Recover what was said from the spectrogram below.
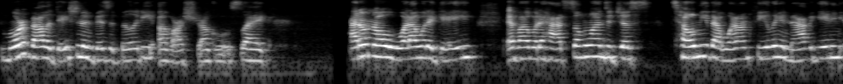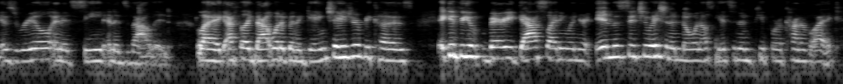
more validation and visibility of our struggles. Like i don't know what i would have gave if i would have had someone to just tell me that what i'm feeling and navigating is real and it's seen and it's valid Like I feel like that would have been a game changer because it can feel very gaslighting when you're in the situation and no one else gets it and people are kind of like,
